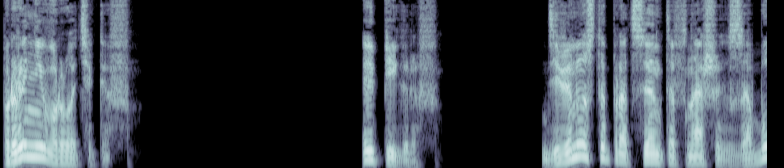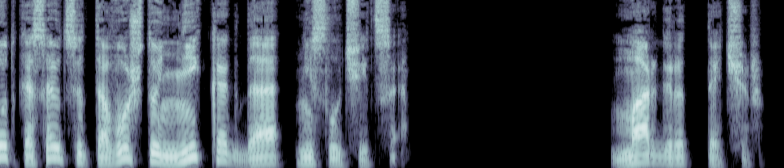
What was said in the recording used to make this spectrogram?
Про невротиков. Эпиграф. 90% наших забот касаются того, что никогда не случится. Маргарет Тэтчер.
